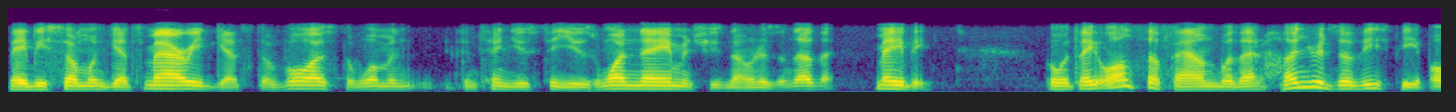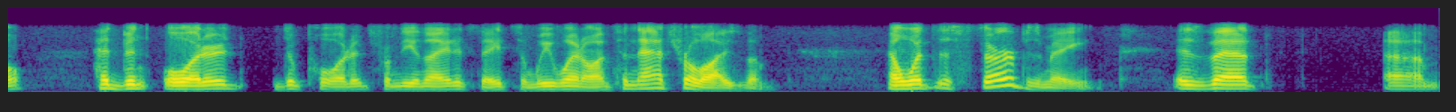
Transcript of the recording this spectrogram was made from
Maybe someone gets married, gets divorced, the woman continues to use one name and she's known as another. Maybe. But what they also found was that hundreds of these people had been ordered deported from the United States, and we went on to naturalize them. And what disturbs me is that um,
